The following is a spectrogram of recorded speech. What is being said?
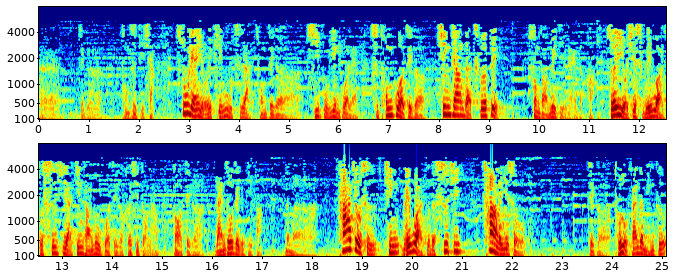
呃这个统治底下，苏联有一批物资啊，从这个西部运过来，是通过这个新疆的车队送到内地来的哈，所以有些是维吾尔族司机啊，经常路过这个河西走廊。到这个兰州这个地方，那么他就是听维吾尔族的司机唱了一首这个吐鲁番的民歌，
